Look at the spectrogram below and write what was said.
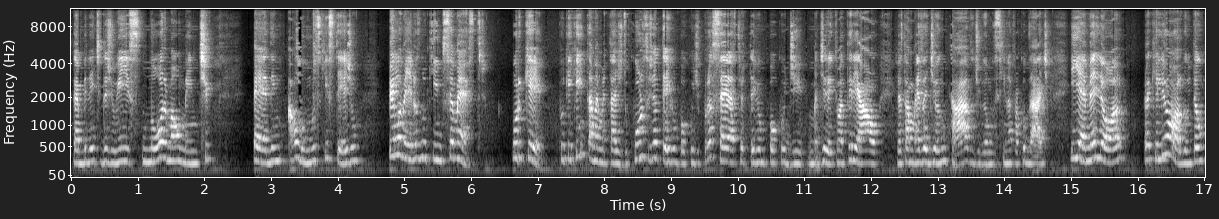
gabinete de juiz, normalmente pedem alunos que estejam pelo menos no quinto semestre. Por quê? Porque quem está na metade do curso já teve um pouco de processo, já teve um pouco de direito material, já está mais adiantado, digamos assim, na faculdade, e é melhor para aquele órgão. Então,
